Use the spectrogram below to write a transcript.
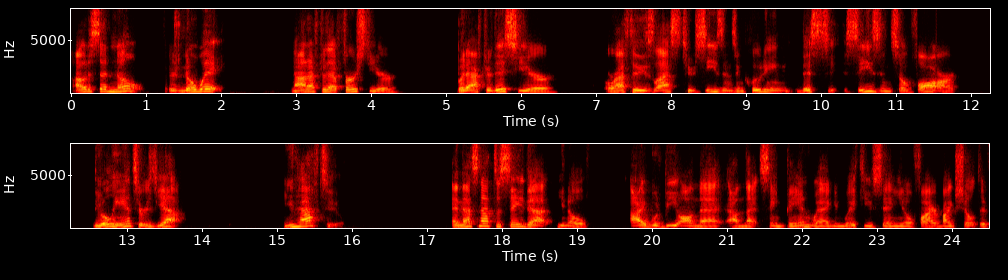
I would have said no. There's no way. not after that first year, but after this year or after these last two seasons, including this season so far, the only answer is yeah. You have to. And that's not to say that, you know, I would be on that on that same bandwagon with you saying, you know, fire Mike Shildt if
